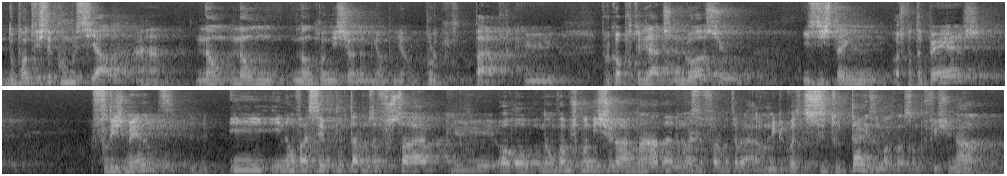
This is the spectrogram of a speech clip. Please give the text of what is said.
do ponto de vista comercial, uhum. não, não, não condiciona a minha opinião. Porque, pá, porque, porque oportunidades de negócio existem aos pontapés, felizmente, uhum. e, e, não vai ser por estarmos a forçar que. Ou, ou não vamos condicionar nada na okay. nossa forma de trabalhar. A única coisa, se tu tens uma relação profissional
